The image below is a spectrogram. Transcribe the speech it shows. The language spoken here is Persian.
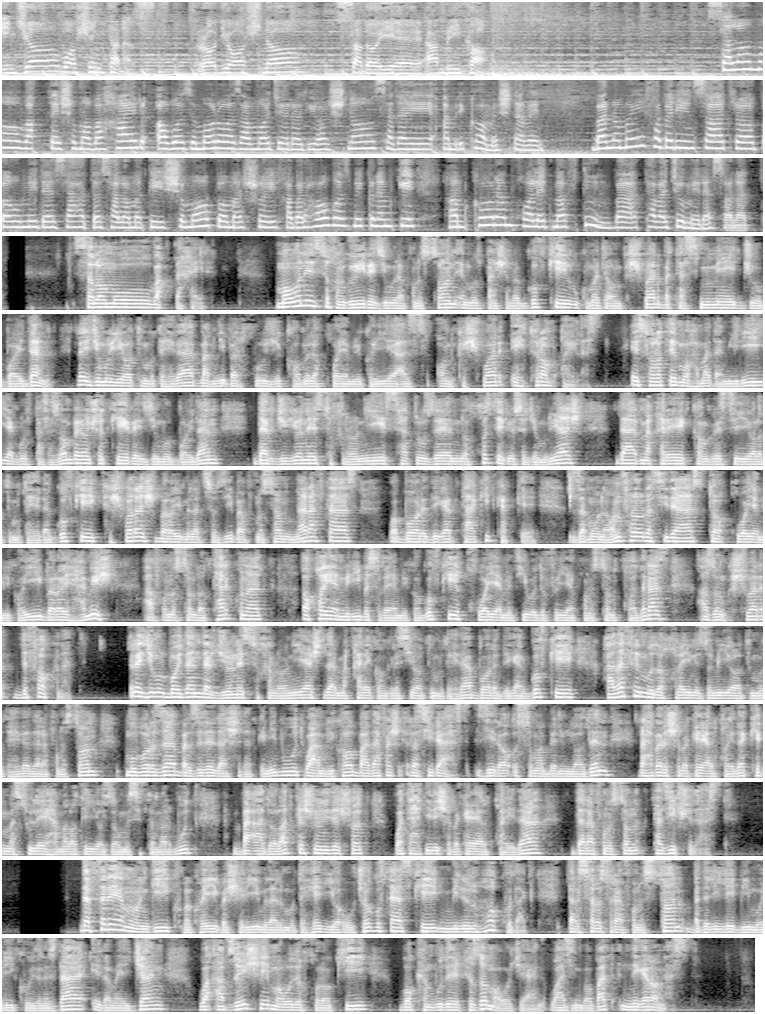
اینجا واشنگتن است. رادیو آشنا صدای امریکا. سلام و وقت شما بخیر. آواز ما رو از امواج رادیو آشنا صدای امریکا مشنوین برنامه خبری این ساعت را به امید صحت و سلامتی شما با مشروع خبرها آغاز می کنم که همکارم خالد مفتون به توجه می رساند. سلام و وقت بخیر. معاون سخنگوی رئیس جمهور افغانستان امروز پنجشنبه گفت که حکومت آن کشور به تصمیم جو بایدن. رئیس جمهور ایالات متحده مبنی بر خروج کامل قوای آمریکایی از آن کشور احترام قائل است. اظهارات محمد امیری یک روز پس از آن بیان شد که رئیس جمهور بایدن در جریان سخنرانی صد روز نخست ریاست جمهوریش در مقر کنگره ایالات متحده گفت که کشورش برای ملت سازی به افغانستان نرفته است و بار دیگر تاکید کرد که زمان آن فرا رسیده است تا قوای آمریکایی برای همیش افغانستان را ترک کند. آقای امیری به صدای آمریکا گفت که قوای امنیتی و دفاعی افغانستان قادر است از آن کشور دفاع کند. رئیس جمهور بایدن در جریان سخنرانیش در مقر کنگره ایالات متحده بار دیگر گفت که هدف مداخله نظامی ایالات متحده در افغانستان مبارزه بر ضد دهشت افغانی بود و امریکا به هدفش رسیده است. زیرا اسامه بن لادن رهبر شبکه القاعده که مسئول حملات 11 سپتامبر بود به عدالت کشانیده شد و تهدید شبکه القاعده در افغانستان تضعیف شده است. دفتر امانگی کمک های بشری ملل متحد یا اوچا گفته است که میلیون ها کودک در سراسر افغانستان به دلیل بیماری کووید 19 ادامه جنگ و افزایش مواد خوراکی با کمبود غذا مواجهاند و از این بابت نگران است.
